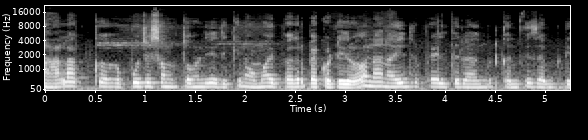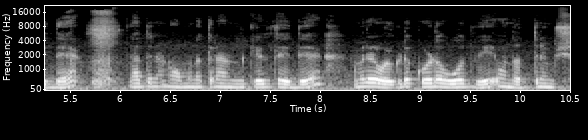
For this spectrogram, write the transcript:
ನಾಲ್ಕು ಪೂಜೆ ಸಮ ತೊಗೊಂಡಿದ್ದೆ ಅದಕ್ಕೆ ನಮ್ಮ ಅಮ್ಮ ಇಪ್ಪತ್ತು ರೂಪಾಯಿ ಕೊಟ್ಟಿದ್ರು. ನಾನು ಐದು ರೂಪಾಯಿ ಹೇಳ್ತಿಲ್ಲ ಅಂದ್ಬಿಟ್ಟು ಕನ್ಫ್ಯೂಸ್ ಆಗಿಬಿಟ್ಟಿದ್ದೆ. ಅದನ್ನು ನಾನು ಅಮ್ಮನ ಹತ್ರ ನಾನು ಕೇಳ್ತಾ ಇದ್ದೆ. ಆಮೇಲೆ ಒಳಗಡೆ ಕೂಡ ಹೋದ್ವಿ. ಒಂದು ಹತ್ತು ನಿಮಿಷ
